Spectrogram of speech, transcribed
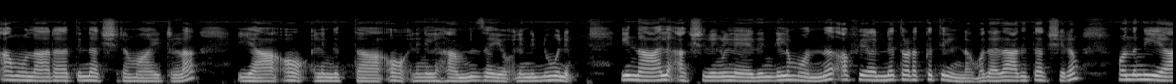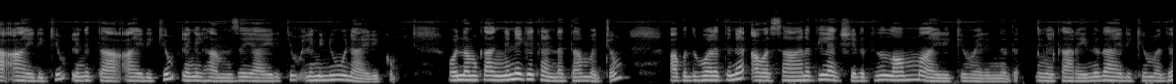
ആ മുലാറത്തിന്റെ അക്ഷരമായിട്ടുള്ള യാ ഓ അല്ലെങ്കിൽ ത ഓ അല്ലെങ്കിൽ ഹംസയോ അല്ലെങ്കിൽ നൂന്. ഈ നാല് അക്ഷരങ്ങളിൽ ഏതെങ്കിലും ഒന്ന് ആ ഫിയറിന്റെ തുടക്കത്തിലുണ്ടാവും അതായത് ആദ്യത്തെ അക്ഷരം ഒന്നുകിൽ യാ ആയിരിക്കും അല്ലെങ്കിൽ ത ആയിരിക്കും അല്ലെങ്കിൽ ഹംസയായിരിക്കും അല്ലെങ്കിൽ നൂനായിരിക്കും. അപ്പോൾ നമുക്ക് അങ്ങനെയൊക്കെ കണ്ടെത്താൻ പറ്റും. അപ്പോൾ അതുപോലെ തന്നെ അവസാനത്തിലെ അക്ഷരത്തിന് ലൊം ആയിരിക്കും വരുന്നത്. നിങ്ങൾക്ക് അറിയുന്നതായിരിക്കും അത്.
